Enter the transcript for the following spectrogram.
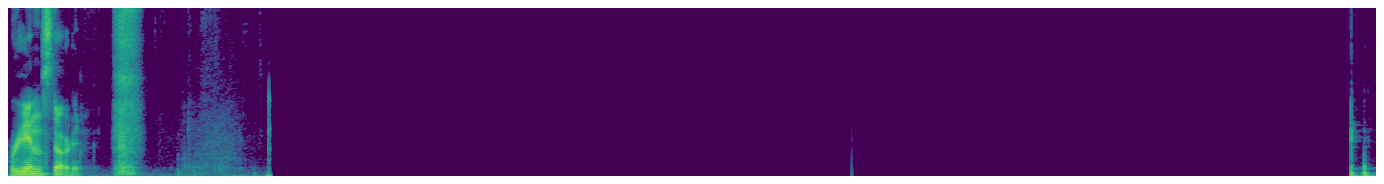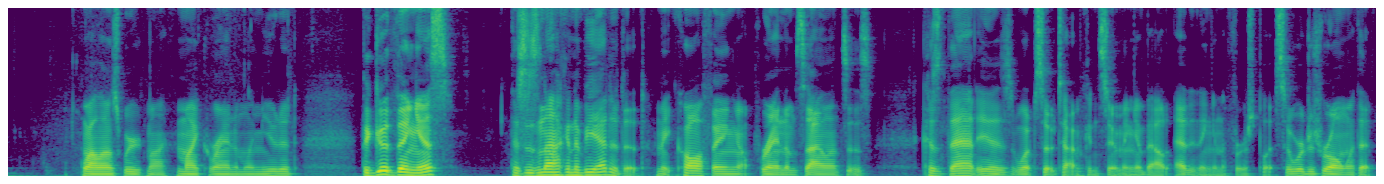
we're getting started. Wow, that was weird. My mic randomly muted. The good thing is, this is not going to be edited. Me coughing, random silences, because that is what's so time consuming about editing in the first place. So we're just rolling with it.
